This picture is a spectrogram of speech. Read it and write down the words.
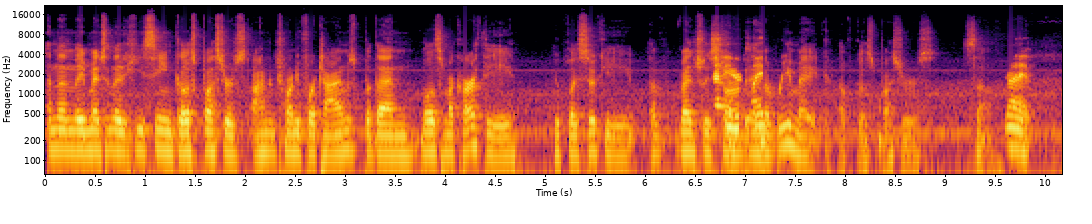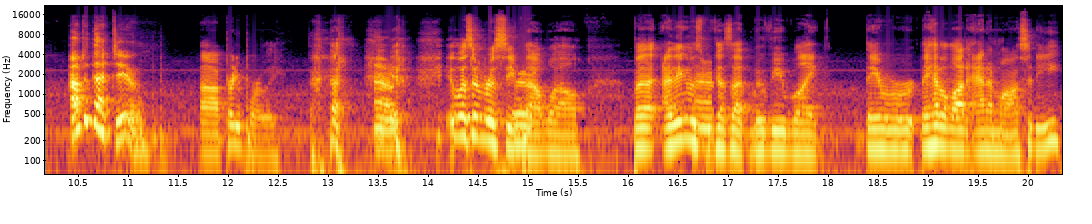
and then they mentioned that he's seen Ghostbusters 124 times, but then Melissa McCarthy, who plays Sookie, eventually starred in the remake of Ghostbusters. So, Right. How did that do? uh, pretty poorly. Oh. it, it wasn't received Yeah. that well, but I think it was Yeah. because that movie, like, they were they had a lot of animosity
